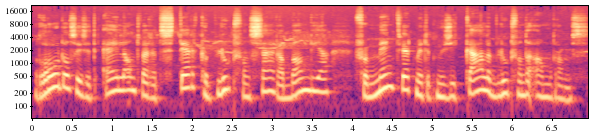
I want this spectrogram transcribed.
Rodos is het eiland waar het sterke bloed van Sarah Bandia vermengd werd met het muzikale bloed van de Amrams.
